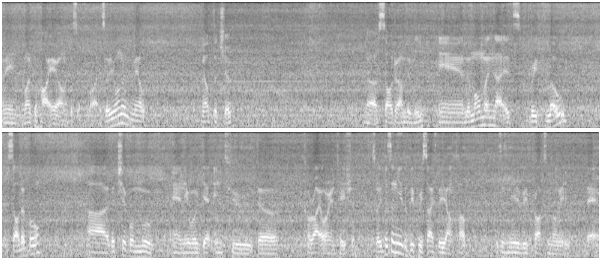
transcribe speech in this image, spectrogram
I mean, when I put hot air on, it doesn't fly. So you want to melt, melt the chip uh, solder underneath and the moment that it's reflowed solderable, uh, the chip will move and it will get into the correct orientation. So it doesn't need to be precisely on top, it just needs to be approximately there.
